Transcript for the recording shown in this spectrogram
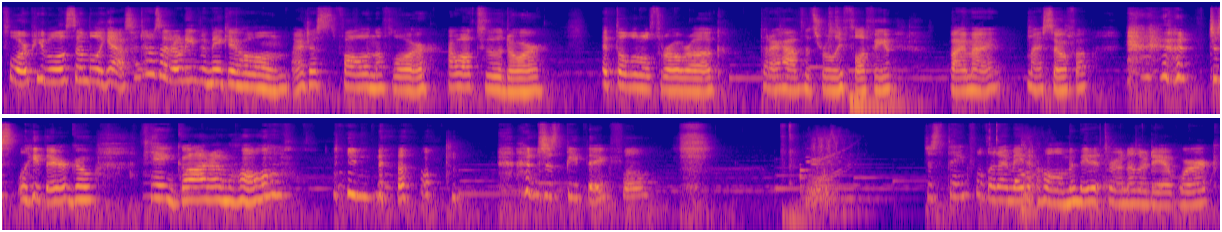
floor people assemble. Yeah, sometimes I don't even make it home. I just fall on the floor. I walk to the door, hit the little throw rug that I have that's really fluffy by my my sofa. just lay there, and go, thank God I'm home. you know, and just be thankful. Just thankful that I made it home and made it through another day of work.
